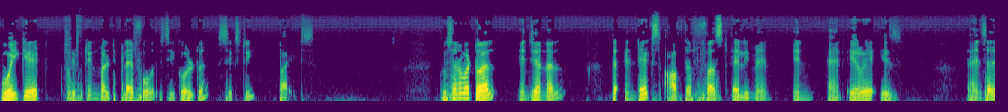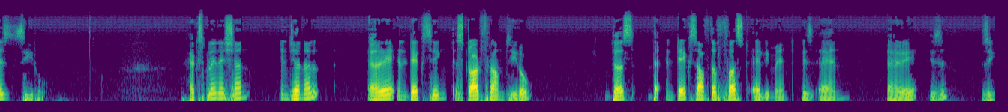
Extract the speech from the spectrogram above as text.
we get 15 multiply 4 is equal to 60 bytes. Question number 12. In general, the index of the first element in an array is the answer is 0. Explanation In general, array indexing start from 0. Thus, the index of the first element is an array is 0.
